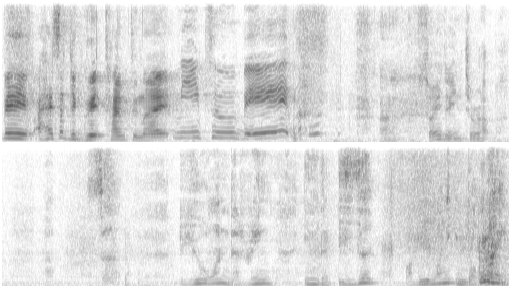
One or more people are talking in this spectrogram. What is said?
Babe, I had such a great time tonight. Me too, babe. Uh, sorry to interrupt. Sir, do you want the ring in the dessert or do you want it in the wine?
